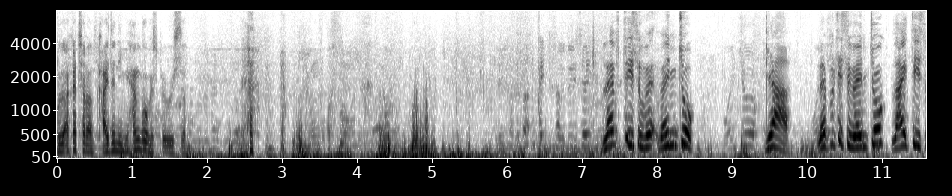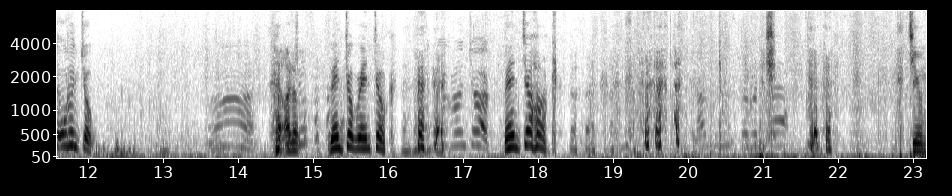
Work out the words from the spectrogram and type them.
뭐 아까처럼 가이드님이 한국에서 배우고 있어. Left is 왼, 왼쪽. 야, left is 왼쪽, right is 오른쪽. 아, 너, 왼쪽 왼쪽 왼쪽 지금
